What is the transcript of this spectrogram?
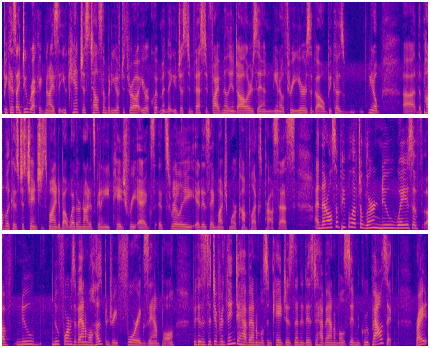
because I do recognize that you can't just tell somebody you have to throw out your equipment that you just invested five million dollars in, you know, three years ago, because you know uh, the public has just changed its mind about whether or not it's going to eat cage-free eggs. It's really it is a much more complex process, and then also people have to learn new ways of of new new forms of animal husbandry, for example, because it's a different thing to have animals in cages than it is to have animals in group housing right?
